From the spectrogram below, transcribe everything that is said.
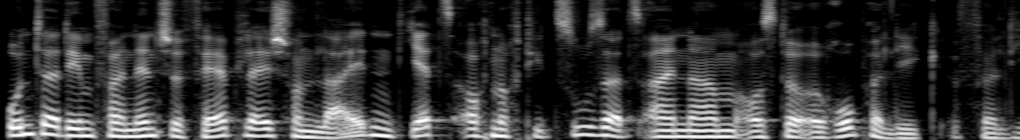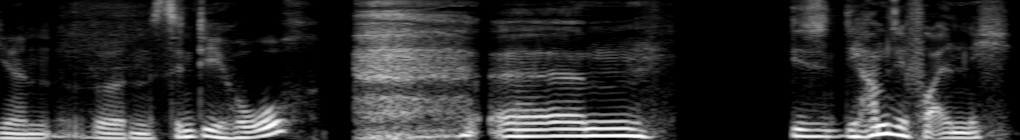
unter dem Financial Fairplay schon leidend jetzt auch noch die Zusatzeinnahmen aus der Europa League verlieren würden. Sind die hoch? Ähm, die, die haben sie vor allem nicht,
